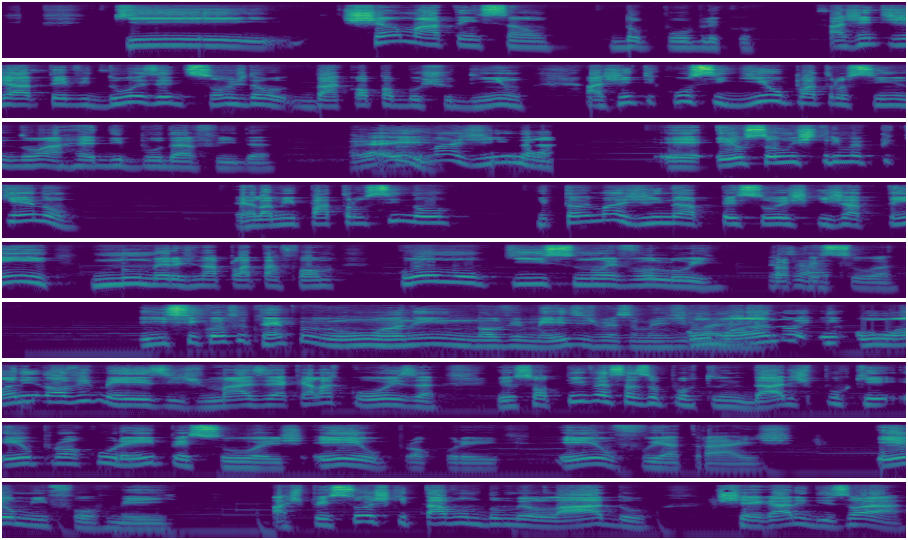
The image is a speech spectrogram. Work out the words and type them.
que chama a atenção do público. A gente já teve duas edições da, da Copa Buchudinho. A gente conseguiu o patrocínio de uma Red Bull da vida. Olha Então, aí. imagina, é, eu sou um streamer pequeno. Ela me patrocinou. Então imagina pessoas que já têm números na plataforma, como que isso não evolui para a pessoa? E isso em quanto tempo? Um ano e nove meses, mais ou menos, de Um live. ano, e- um ano e nove meses, mas é aquela coisa. Eu só tive essas oportunidades porque eu procurei pessoas, eu procurei, eu fui atrás, eu me informei. As pessoas que estavam do meu lado chegaram e disseram: olha,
